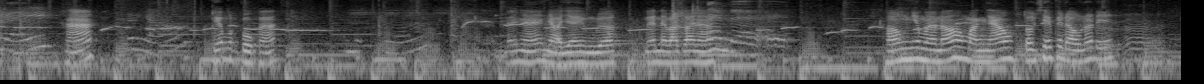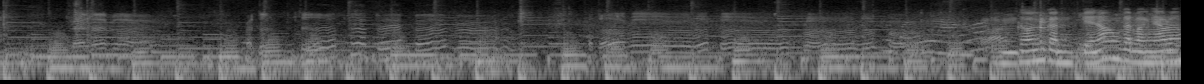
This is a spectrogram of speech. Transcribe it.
vậy? Hả? Tiếp một cục hả? Đây nè, nhỏ vậy cũng được. Đây nè bà coi nè. Không, nhưng mà nó không bằng nhau. Tôi xếp cái đầu nó đi. Ừ, Thôi không cần, kệ nó không cần bằng nhau đâu.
